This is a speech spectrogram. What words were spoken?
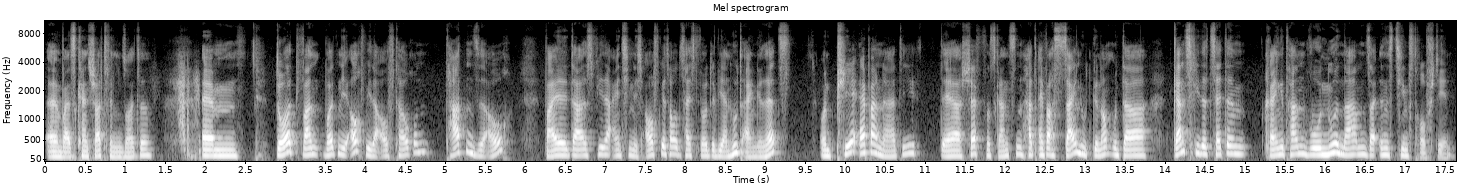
äh, weil es kein stattfinden sollte. Ähm, dort waren, wollten die auch wieder auftauchen, taten sie auch, weil da ist wieder ein Team nicht aufgetaucht, das heißt, wurde wie ein Hut eingesetzt. Und Pierre Abernathy, der Chef des Ganzen, hat einfach seinen Hut genommen und da ganz viele Zettel reingetan, wo nur Namen seines Teams draufstehen.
